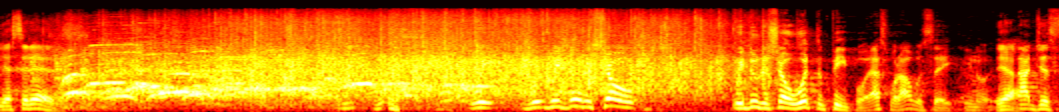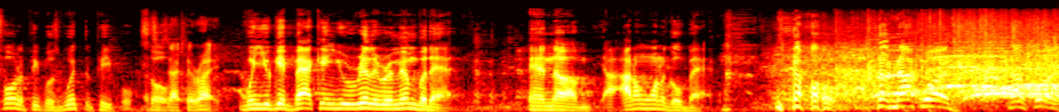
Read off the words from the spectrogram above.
Yes, it is. We, we, we do the show, we do the show with the people. That's what I would say. You know, Yeah. not just for the people, it's with the people. That's so exactly right. when you get back in, you really remember that. And um, I, don't want to go back. No, no, knock wood. Knock wood.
